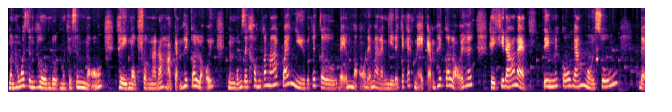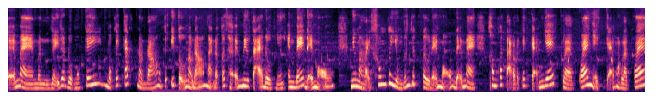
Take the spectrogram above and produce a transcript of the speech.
mình không có sinh thường được mình phải sinh mổ thì một phần nào đó họ cảm thấy có lỗi. Mình cũng sẽ không có nói quá nhiều về cái từ để mổ để mà làm gì để cho các mẹ cảm thấy có lỗi hết. Thì khi đó là tim mới cố gắng ngồi xuống để mà mình nghĩ ra được một cái một cái cách nào đó một cái ý tưởng nào đó mà đã có thể miêu tả được những em bé đẻ mổ nhưng mà lại không có dùng tính chất từ đẻ mổ để mà không có tạo ra cái cảm giác là quá nhạy cảm hoặc là quá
